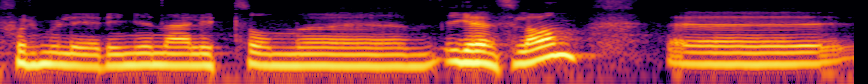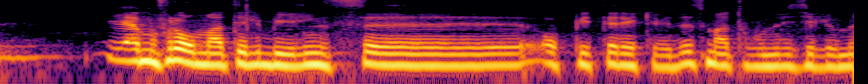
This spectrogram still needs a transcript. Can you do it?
formuleringen er litt sånn uh, i grenseland. Uh, jeg må forholde meg til bilens uh, oppgitte rekkevidde, som er 200 km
